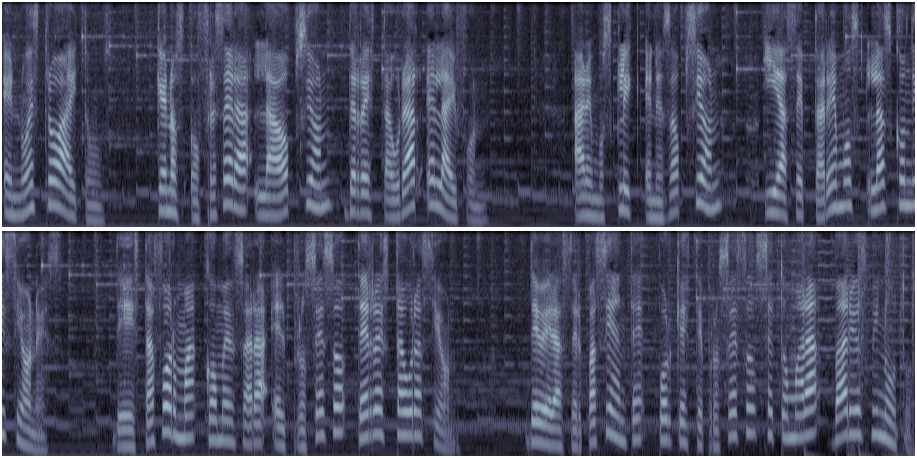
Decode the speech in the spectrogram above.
en nuestro iTunes que nos ofrecerá la opción de restaurar el iPhone. Haremos clic en esa opción y aceptaremos las condiciones. De esta forma comenzará el proceso de restauración. Deberá ser paciente porque este proceso se tomará varios minutos.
